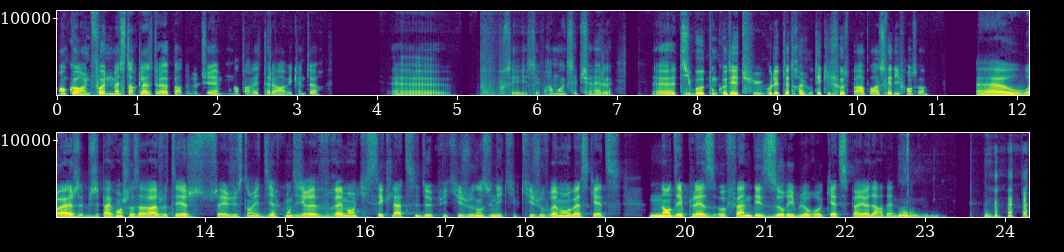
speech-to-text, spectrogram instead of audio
Encore une fois, une masterclass de la part de notre GM, on en parlait tout à l'heure avec Hunter. Euh, c'est vraiment exceptionnel. Euh, Thibaut, de ton côté, tu voulais peut-être rajouter quelque chose par rapport à ce qu'a dit François? Euh, ouais, j'ai j'ai pas grand-chose à rajouter. J'avais juste envie de dire qu'on dirait vraiment qu'il s'éclate depuis qu'il joue dans une équipe qui joue vraiment au basket, n'en déplaise aux fans des horribles Rockets période Ardennes.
